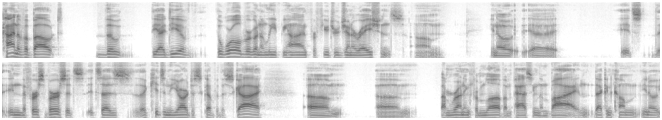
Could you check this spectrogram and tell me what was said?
kind of about the the idea of the world we're going to leave behind for future generations. Um, you know, uh, it's in the first verse. It's it says the kids in the yard discover the sky. Um, um, I'm running from love. I'm passing them by, and that can come. You know,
